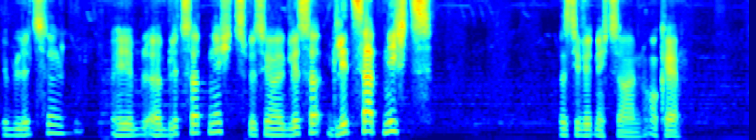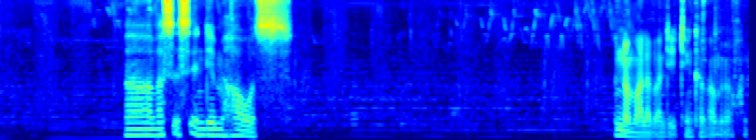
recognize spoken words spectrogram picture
Hier blitzert, hier äh, blitzert nichts, beziehungsweise glitzer, glitzert nichts. Das hier wird nichts sein. Okay. Äh, was ist in dem Haus? Ein normaler Bandit, den können wir machen.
